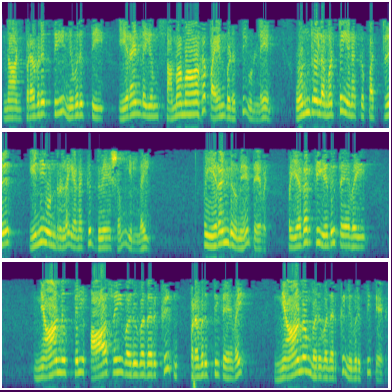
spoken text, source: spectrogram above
நான் பிரவருத்தி நிவிருத்தி இரண்டையும் சமமாக பயன்படுத்தி உள்ளேன். ஒன்றுல மட்டும் எனக்கு பற்று இனி ஒன்றுல எனக்கு துவேஷம் இல்லை. இப்ப இரண்டுமே தேவை. இப்ப எதற்கு எது தேவை? ஞானத்தில் ஆசை வருவதற்கு பிரவருத்தி தேவை ஞானம் வருவதற்கு நிவிருத்தி தேவை.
